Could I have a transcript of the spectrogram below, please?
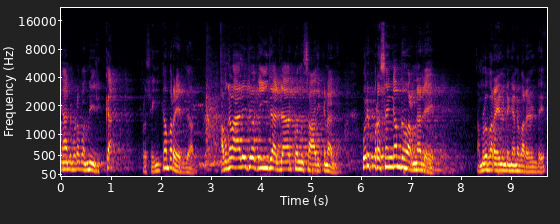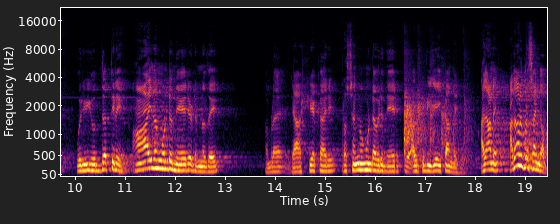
ഞാനിവിടെ വന്ന് ഇരിക്കാം. പ്രസംഗിക്കാൻ പറയരുതാണ് അപ്പോൾ നിങ്ങൾ ആലോചിച്ച് നോക്കി ഇത് എല്ലാവർക്കും ഒന്നും സാധിക്കണമല്ല. ഒരു പ്രസംഗം എന്ന് പറഞ്ഞാലേ നമ്മൾ പറയലുണ്ട് ഇങ്ങനെ പറയലുണ്ട്. ഒരു യുദ്ധത്തിൽ ആയുധം കൊണ്ട് നേരിടുന്നത് നമ്മളെ രാഷ്ട്രീയക്കാർ പ്രസംഗം കൊണ്ട് അവർ നേരിട്ട് അവർക്ക് വിജയിക്കാൻ കഴിയും. അതാണ് അതാണ് പ്രസംഗം.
